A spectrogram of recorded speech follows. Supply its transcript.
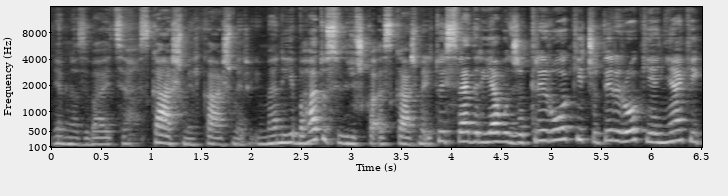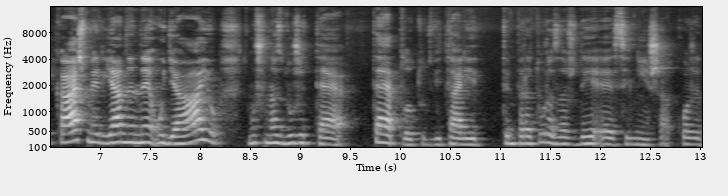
як називається, з кашмір, кашмір. І в мене є багато свідрів з з кашмір. І той сведер я от вже 3 роки, 4 роки я ніякий кашмір я не, не одягаю, тому що в нас дуже те, тепло тут в Італії. Температура завжди е, сильніша кожен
